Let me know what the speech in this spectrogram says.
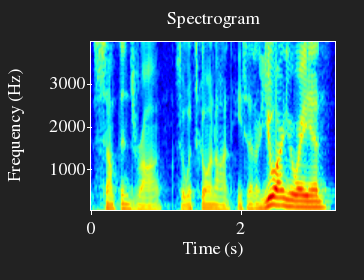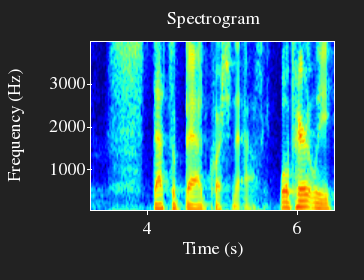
something's wrong. So what's going on? He said, Are you on your way in? That's a bad question to ask. Well, apparently,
